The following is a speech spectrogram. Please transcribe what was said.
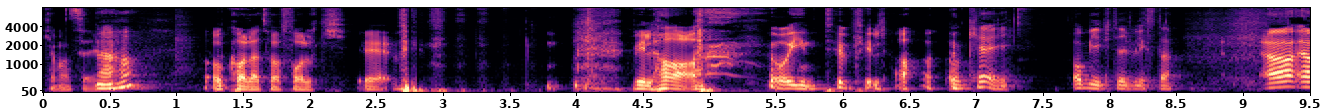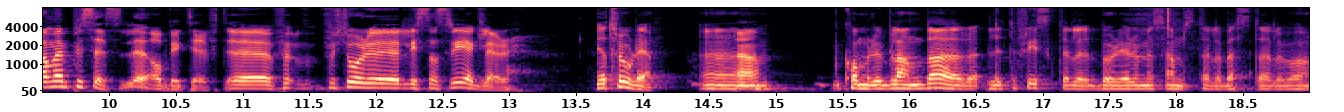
kan man säga Jaha. och kollat vad folk eh, vill ha och inte vill ha. Okej. Objektiv lista. Ja, ja men precis, objektivt. Eh, för, förstår du listans regler? Jag tror det. Eh, Ja. Kommer du blanda lite friskt eller börjar du med sämsta eller bästa eller vad?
